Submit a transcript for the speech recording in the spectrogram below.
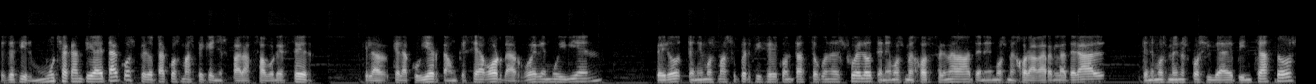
es decir, mucha cantidad de tacos, pero tacos más pequeños para favorecer que la, cubierta, aunque sea gorda, ruede muy bien, pero tenemos más superficie de contacto con el suelo, tenemos mejor frenada, tenemos mejor agarre lateral, tenemos menos posibilidad de pinchazos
